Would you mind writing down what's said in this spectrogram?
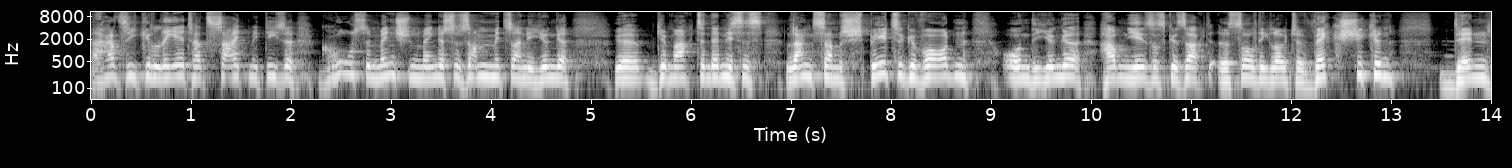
Er hat sie gelehrt, hat Zeit mit dieser großen Menschenmenge zusammen mit seinen Jüngern äh, gemacht. Und dann ist es langsam später geworden und die Jünger haben Jesus gesagt, er soll die Leute wegschicken, denn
